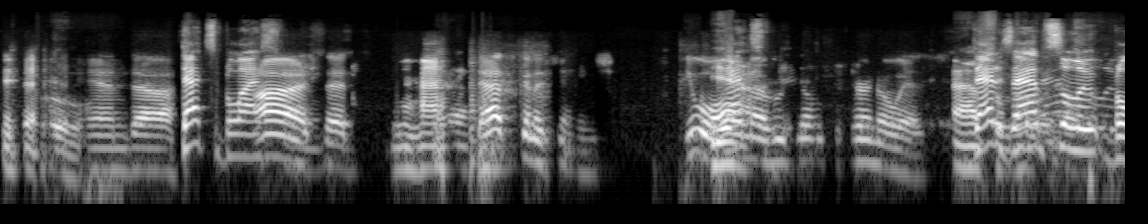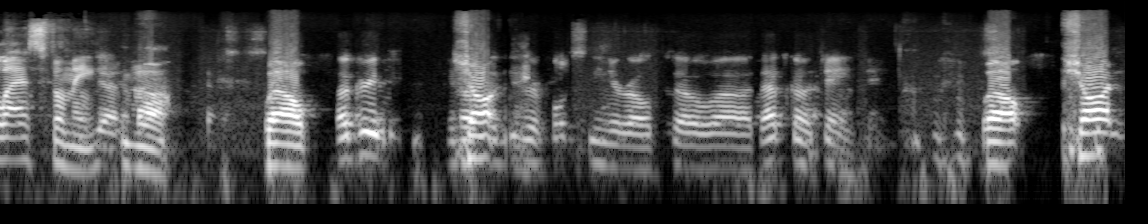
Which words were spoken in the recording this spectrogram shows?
and uh, That's I blasphemy. said Uh-huh. that's going to change. You all Yes. know who Joe Paterno is. that is absolute blasphemy. Yeah, Uh, well, agreed. You know, Sean- so these are 14 year olds, so uh, that's going to change. well, Sean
